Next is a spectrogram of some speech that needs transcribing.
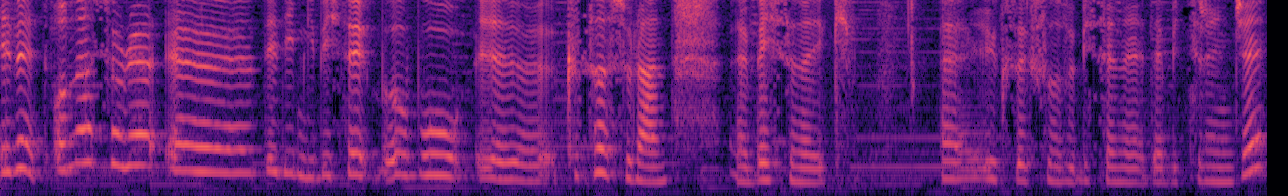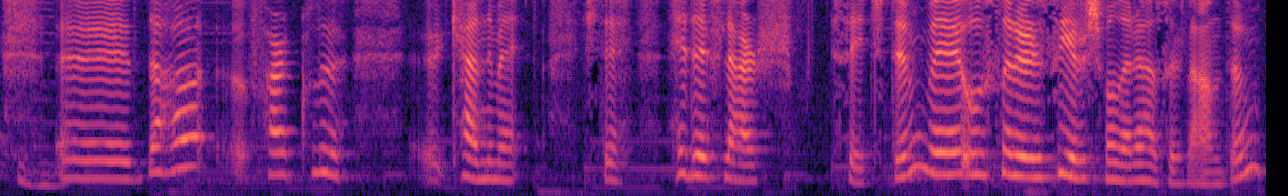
Evet, ondan sonra e, dediğim gibi işte bu, bu e, kısa süren 5 senelik e, yüksek sınıfı bir senede bitirince e, daha farklı e, kendime işte hedefler seçtim ve uluslararası yarışmalara hazırlandım.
